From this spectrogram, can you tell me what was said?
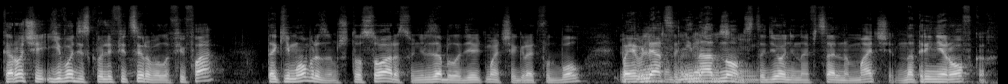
Короче, его дисквалифицировала ФИФА таким образом, что Суаресу нельзя было 9 матчей играть в футбол, появляться ни на одном стадионе на официальном матче, на тренировках.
